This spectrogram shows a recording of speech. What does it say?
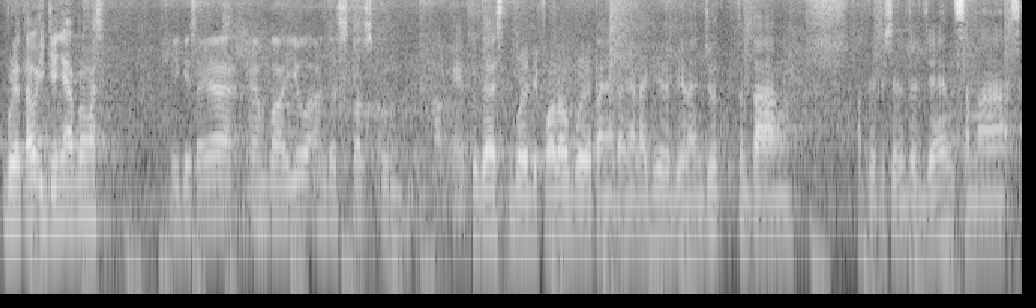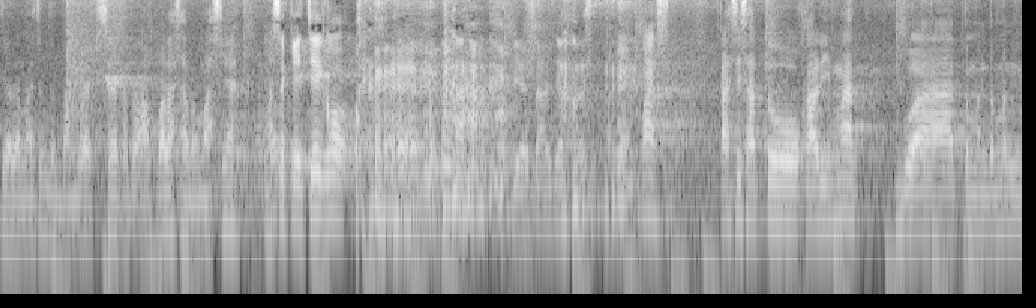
boleh tahu IG-nya apa mas? IG saya mwahyu underscore spoon. Oke, itu guys boleh di follow, boleh tanya-tanya lagi lebih lanjut tentang artificial intelligence sama segala macam tentang website atau apalah sama masnya. Masnya kece kok. Biasa aja mas. Oke, mas kasih satu kalimat buat teman-teman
